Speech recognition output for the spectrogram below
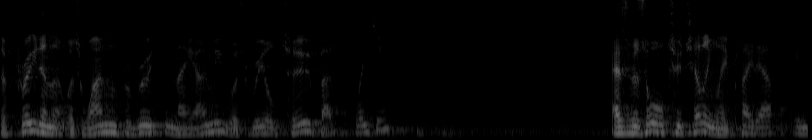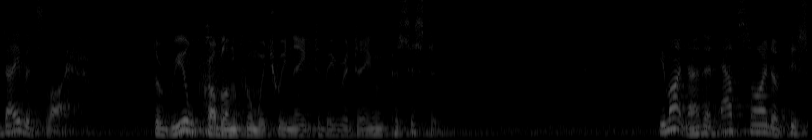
The freedom that was won for Ruth and Naomi was real too, but fleeting. As was all too tellingly played out in David's life, the real problem from which we need to be redeemed persisted. You might know that outside of this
